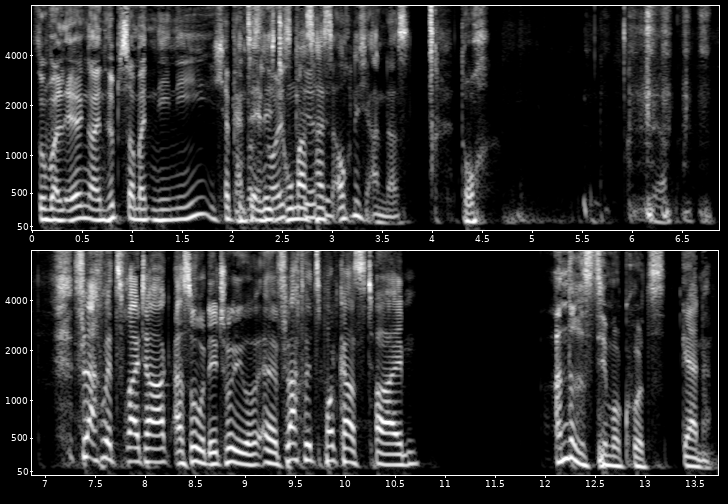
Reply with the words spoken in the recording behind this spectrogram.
So, weil irgendein Hipster meint, nee, nee, ich habe Ganz ehrlich, Thomas heißt auch nicht anders. Doch. Ja. Flachwitz-Freitag. Achso, nee, Entschuldigung. Äh, Flachwitz-Podcast-Time. Anderes Thema kurz. Gerne.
